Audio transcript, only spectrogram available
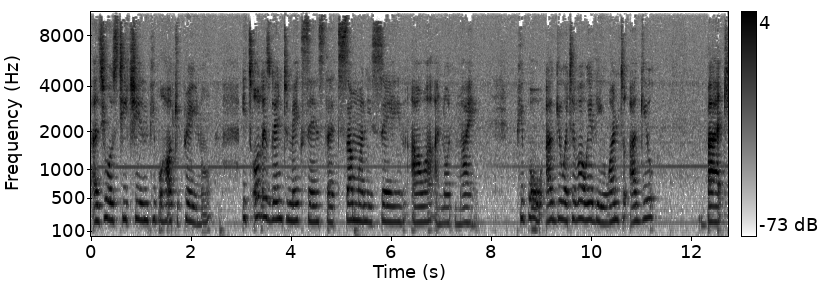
as he was teaching people how to pray, you know, it's always going to make sense that someone is saying our and not mine. People will argue whatever way they want to argue, but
